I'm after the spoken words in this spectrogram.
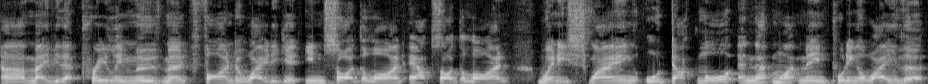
uh, maybe that prelim movement, find a way to get inside the line, outside the line when he's swaying, or duck more, and that might mean putting away the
